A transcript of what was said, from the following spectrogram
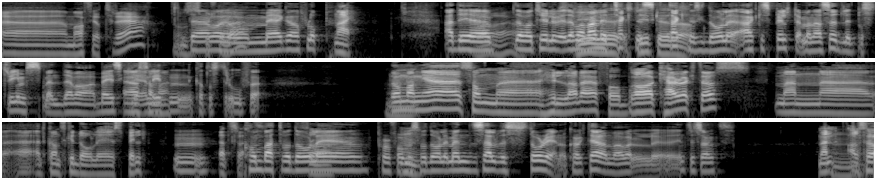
uh, Mafia 3. Noen Det var jo megaflopp. Nei. Ja, det, Ja, det det var tydelig Det var veldig teknisk, teknisk dårlig. Jeg har ikke spilt det, men jeg har sett litt på streams, men det var basically Ja, en liten katastrofe. Det var mange som uh, hylla det for bra characters, men uh, et ganske dårlig spill, Mm. rett og slett. Combat var dårlig, performance Mm. var dårlig, men selve storyen og karakterene var vel uh, interessant. Men Mm. altså,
